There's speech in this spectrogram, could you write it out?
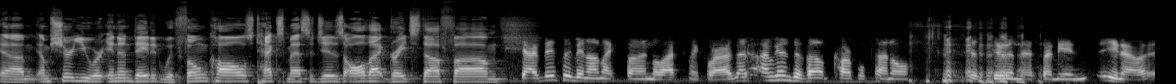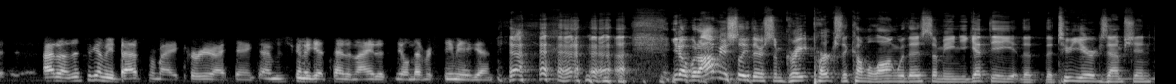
um, I'm sure you were inundated with phone calls, text messages, all that great stuff. Um, Yeah, I've basically been on my phone the last 24 hours. I'm, I'm going to develop carpal tunnel just doing this. I mean, you know, I don't know. This is going to be bad for my career, I think. I'm just going to get tendonitis and you'll never see me again. you know, but obviously there's some great perks that come along with this. I mean, you get the the, the two year exemption,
